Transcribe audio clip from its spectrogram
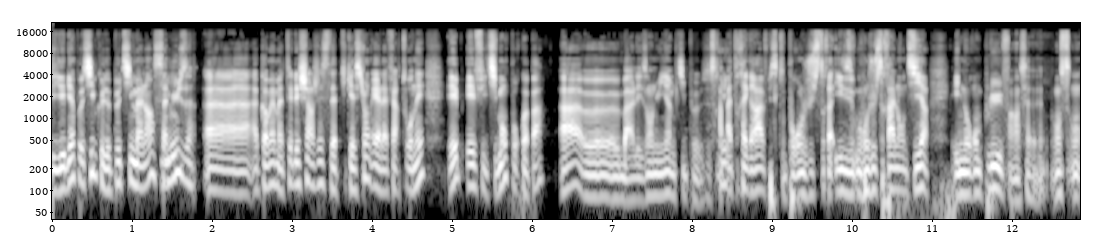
il est bien possible que de petits malins Mhm. s'amusent à, à quand même à télécharger cette application et à la faire tourner et, et effectivement pourquoi pas à euh, bah, les ennuyer un petit peu. Ce sera Et- pas très grave parce qu'ils pourront juste ils vont juste ralentir et ils n'auront plus. Enfin, on, on,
